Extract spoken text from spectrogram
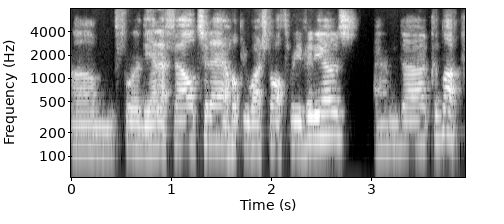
um, for the NFL today. I hope you watched all three videos and uh, good luck.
